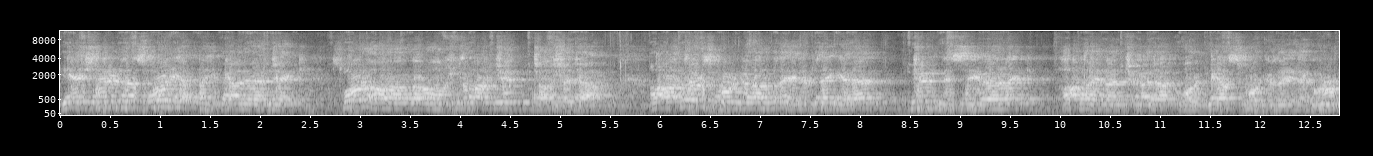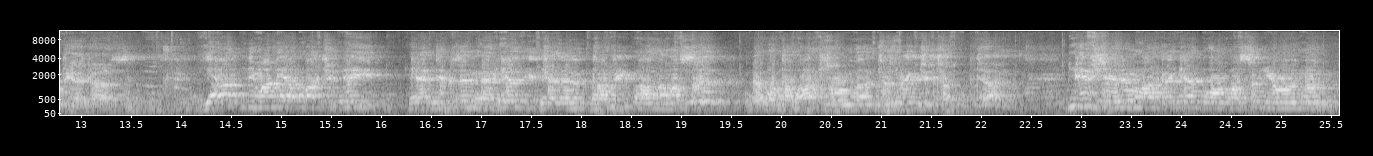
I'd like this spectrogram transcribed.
gençlerimize spor yapma imkanı verecek spor alanları oluşturmak için çalışacağım. Amatör sporcularımıza elimizden gelen tüm desteği vererek Hatay'dan çıkacak olimpiyat sporcularıyla gurur duyacağız. Yat limanı yapmak için değil, kentimizin merkez ilçelerinin trafik planlaması ve otopark sorunlarını çözmek için çalışacağım. Bir şehrin marka kent olmasının yolunun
